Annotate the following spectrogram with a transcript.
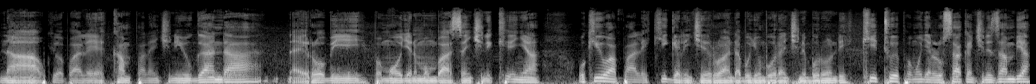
na ukiwa pale Kampala nchini Uganda, Nairobi pamoja na Mombasa nchini Kenya, ukiwa pale Kigali nchini Rwanda, Bujumbura nchini Burundi, Kitwe pamoja na Lusaka nchini Zambia,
